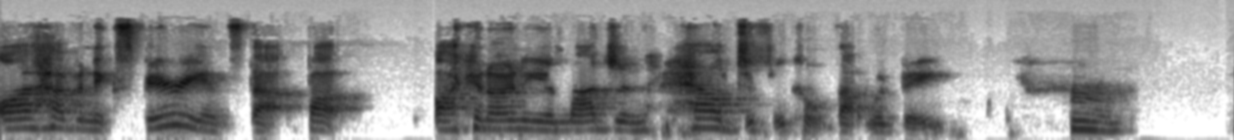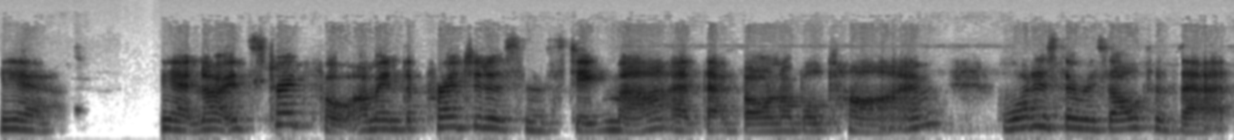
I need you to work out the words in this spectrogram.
I haven't experienced that, but I can only imagine how difficult that would be. Hmm. Yeah. Yeah, no, it's dreadful. I mean, the prejudice and stigma at that vulnerable time, what is the result of that?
